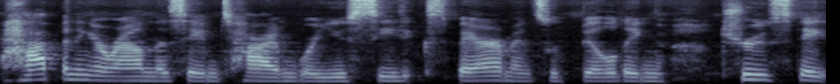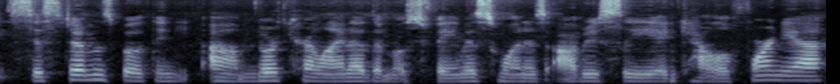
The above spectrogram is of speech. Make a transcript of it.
happening around the same time where you see experiments with building true state systems, both in um, North Carolina. The most famous one is obviously in California,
